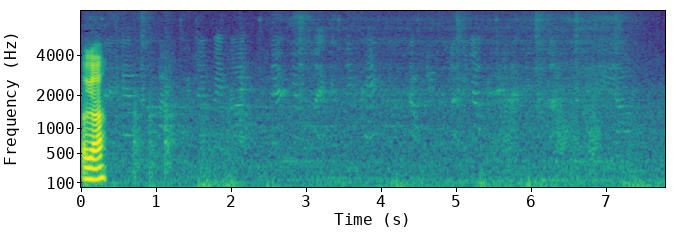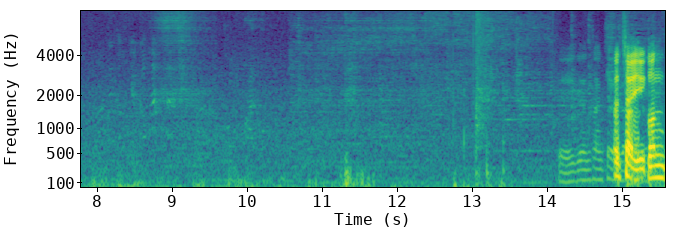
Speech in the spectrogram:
Ơ kìa Sao chạy con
